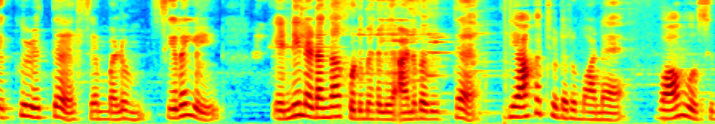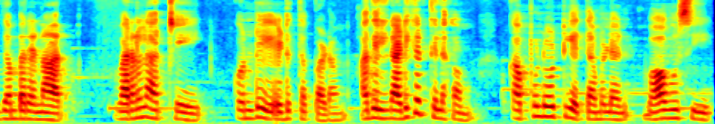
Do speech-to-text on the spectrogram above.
செக்குழுத்த செம்மலும் சிறையில் எண்ணிலடங்கா கொடுமைகளை அனுபவித்த தியாகச் சுடருமான வாவு சிதம்பரனார் வரலாற்றை கொண்டு எடுத்த படம். அதில் நடிகர் திலகம் கப்பலோட்டிய தமிழன் வஉசி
